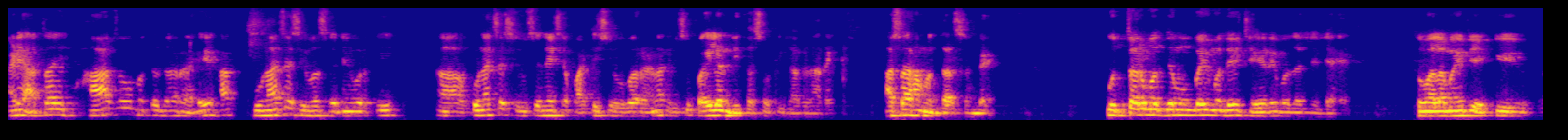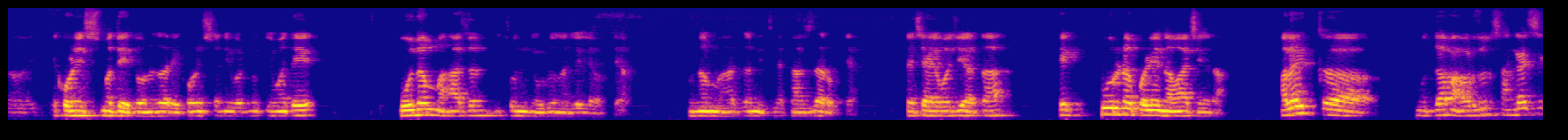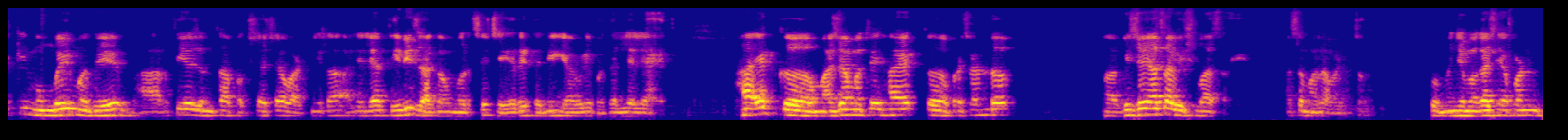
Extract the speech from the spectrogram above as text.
आणि आता हा जो मतदार आहे हा कुणाच्या शिवसेनेवरती कुणाच्या शिवसेनेच्या पाठीशी उभा राहणार याची पहिल्यांदी कसोटी लागणार आहे असा हा मतदारसंघ आहे. उत्तर मध्य मुंबईमध्ये चेहरे बदललेले आहेत. तुम्हाला माहिती आहे की एकोणीसमध्ये दोन हजार एकोणीसच्या निवडणुकीमध्ये पूनम महाजन इथून निवडून आलेल्या होत्या. पूनम महाजन इथल्या खासदार होत्या. त्याच्याऐवजी आता एक पूर्णपणे नवा चेहरा. मला एक मुद्दाम आवर्जून सांगायचं की मुंबईमध्ये भारतीय जनता पक्षाच्या वाटणीला आलेल्या तिन्ही जागांवरचे चेहरे त्यांनी यावेळी बदललेले आहेत. हा एक माझ्या मते हा एक प्रचंड विजयाचा विश्वास आहे असं मला वाटतं. म्हणजे मगाशी आपण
